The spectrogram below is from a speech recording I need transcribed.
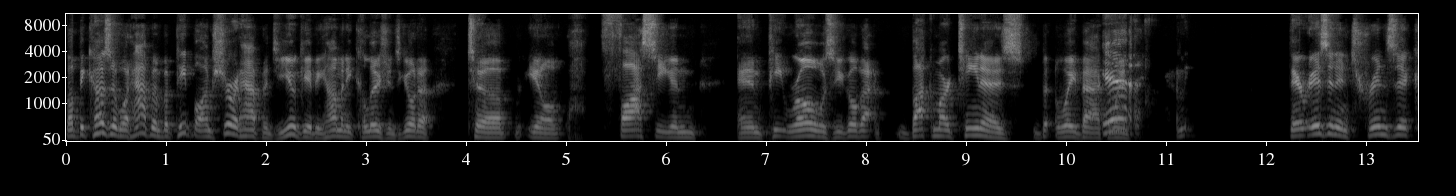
But because of what happened, but people, I'm sure it happened to you, Gibby. How many collisions? You go to to you know Fosse and and Pete Rose. You go back Buck Martinez way back yeah. when. I mean, there is an intrinsic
